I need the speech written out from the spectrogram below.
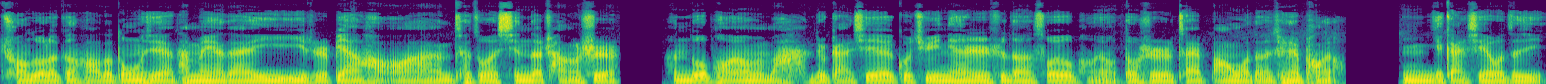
创作了更好的东西，他们也在一一直变好啊，在做新的尝试。很多朋友们吧，就感谢过去一年认识的所有朋友，都是在帮我的这些朋友。嗯，也感谢我自己。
